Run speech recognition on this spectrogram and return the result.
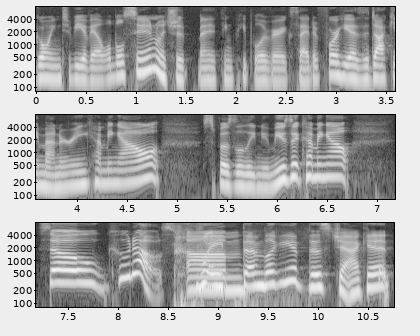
going to be available soon, which I think people are very excited for. He has a documentary coming out, supposedly new music coming out. So who knows? Um, wait, I'm looking at this jacket.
